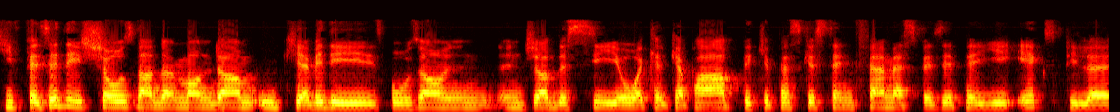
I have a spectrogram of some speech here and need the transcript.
qui faisait des choses dans un monde d'hommes ou qui avait des, supposons, une, job de CEO à quelque part, puis que parce que c'était une femme, elle se faisait payer X, puis le,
